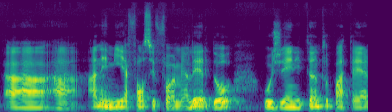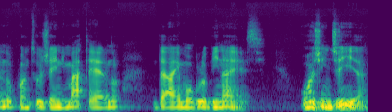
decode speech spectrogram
a, a, anemia falciforme. Ela herdou o gene tanto paterno quanto o gene materno da hemoglobina S. Hoje em dia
